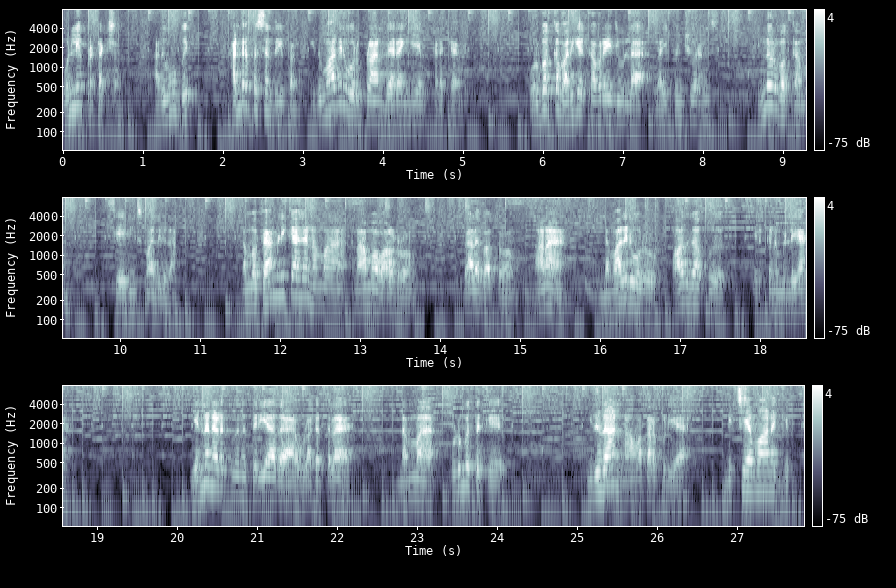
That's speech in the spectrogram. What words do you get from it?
ஒன்லி ப்ரொடெக்ஷன் அதுவும் வித் ஹண்ட்ரட் பர்சன்ட் ரீஃபண்ட் இது மாதிரி ஒரு பிளான் வேற எங்கேயும் கிடைக்காது. ஒரு பக்கம் அதிக கவரேஜ் உள்ள லைஃப் இன்சூரன்ஸ் இன்னொரு பக்கம் சேவிங்ஸ் மாதிரி தான் நம்ம ஃபேமிலிக்காக நம்ம நாம வாழ்கிறோம் வேலை பார்க்குறோம். ஆனால் இந்த மாதிரி ஒரு பாதுகாப்பு இருக்கணும் இல்லையா? என்ன நடக்குதுன்னு தெரியாத உலகத்தில் நம்ம குடும்பத்துக்கு இதுதான் நாம தரக்கூடிய நிச்சயமான கிஃப்ட்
